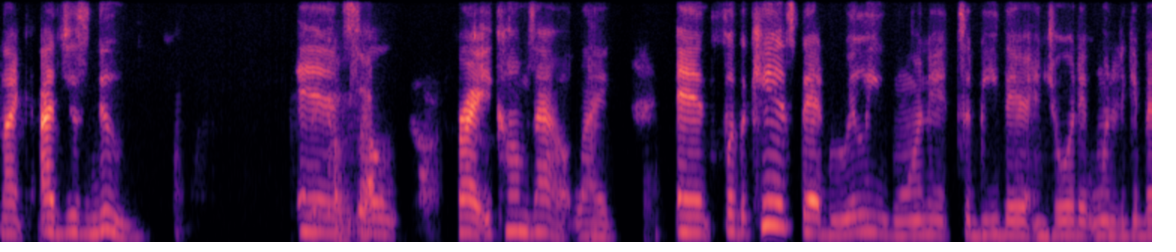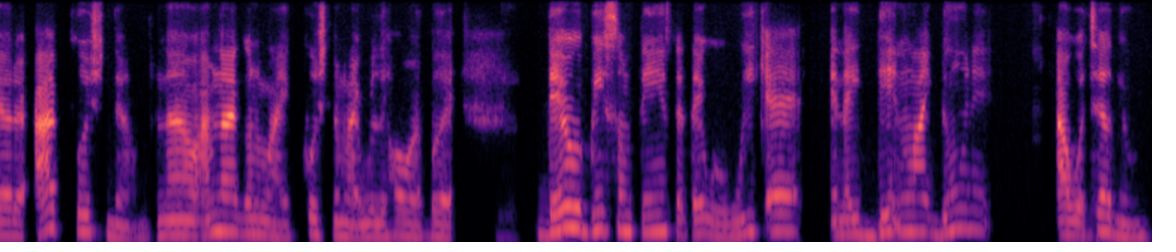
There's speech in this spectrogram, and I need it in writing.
Like I just knew. And so out. right, it comes out. Like and for the kids that really wanted to be there, enjoyed it, wanted to get better, I pushed them. Now I'm not gonna like push them like really hard, but there would be some things that they were weak at and they didn't like doing it. I would tell them,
